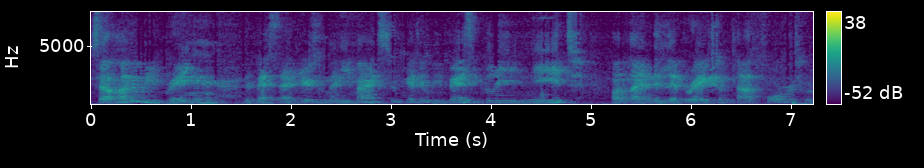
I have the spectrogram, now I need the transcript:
So how do we bring the best ideas of many minds together? We basically need online deliberation platforms where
